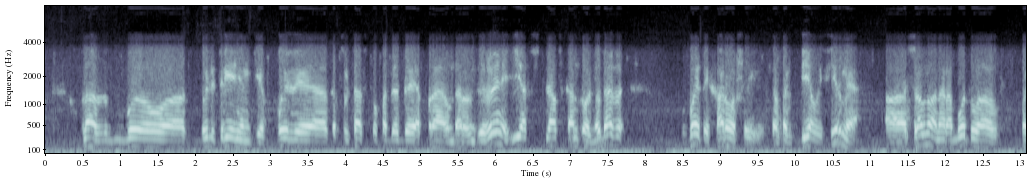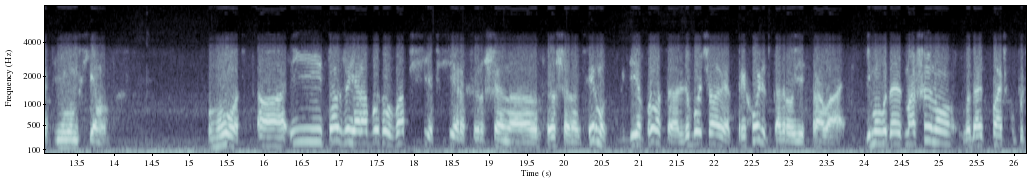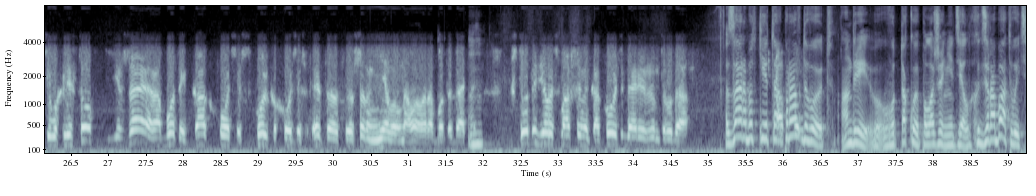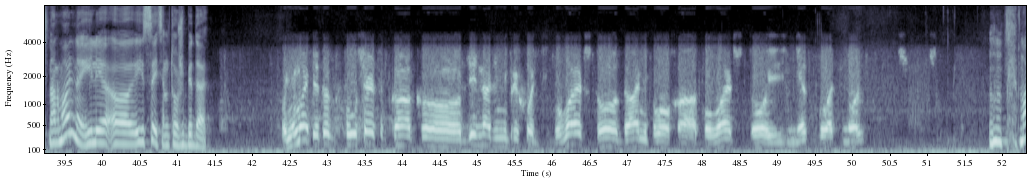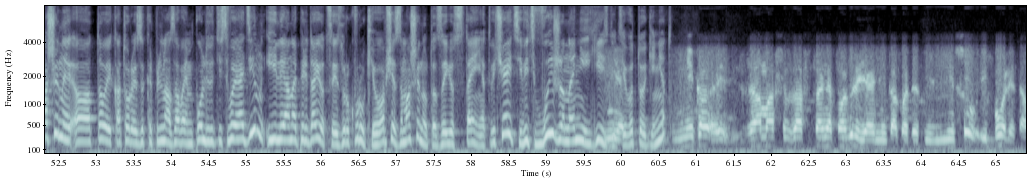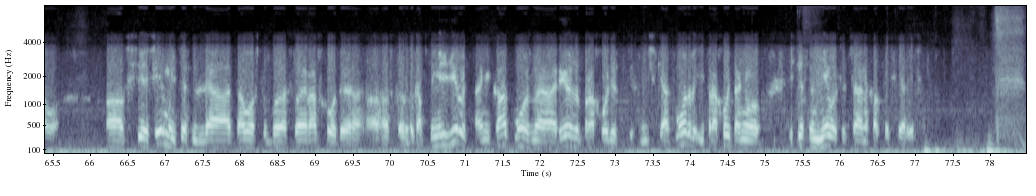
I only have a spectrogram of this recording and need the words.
У нас был, были тренинги, были консультации по ПДД, правилам дорожного движения, и осуществлялся контроль. Но даже в этой хорошей, скажем так, белой фирме, а, все равно она работала по теневым схемам. Вот. А, и также я работал вообще в серых совершенно, совершенно фирмах, где просто любой человек приходит, у которого есть права, ему выдают машину, выдают пачку путевых листов, езжай, работай как хочешь, сколько хочешь. Это совершенно не волновало работодателя. Mm-hmm. Что ты делаешь с машиной, какой у тебя режим труда. Заработки это оправдывают, Андрей, вот такое положение дел? Хоть зарабатываете нормально или э, и с этим тоже беда? Понимаете, это получается как э, день на день не приходится. Бывает, что да, неплохо, а бывает, что и нет, бывает ноль. Угу. Машины э, той, которая закреплена за вами, пользуетесь вы один или она передается из рук в руки? Вы вообще за машину-то, за ее состояние отвечаете? Ведь вы же на ней ездите нет, в итоге, нет? Никак, за машину, за состояние автомобиля я никакой ответ не несу. И более того, э, все фирмы, естественно, для того, чтобы свои расходы, э, скажем так, оптимизировать, они как можно реже проходят технический осмотр, и проходят они, естественно, не в официальных автосервисах.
